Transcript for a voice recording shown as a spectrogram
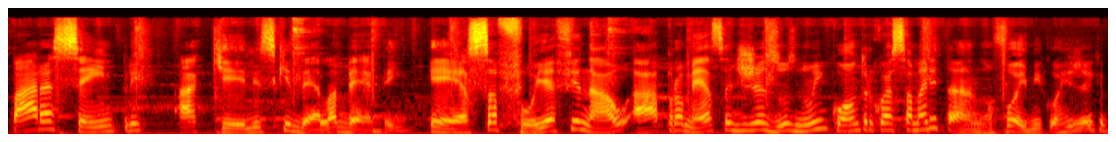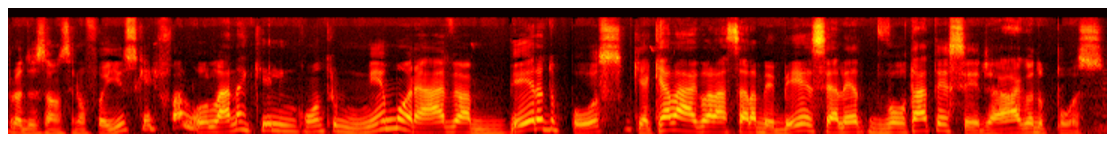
para sempre aqueles que dela bebem. Essa foi, afinal, a promessa de Jesus no encontro com a samaritana, não foi? Me corrija aqui, produção, se não foi isso que ele falou lá naquele encontro memorável à beira do poço, que aquela água lá, se ela bebesse, ela ia voltar a ter sede, a água do poço.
